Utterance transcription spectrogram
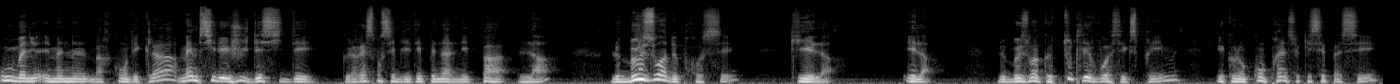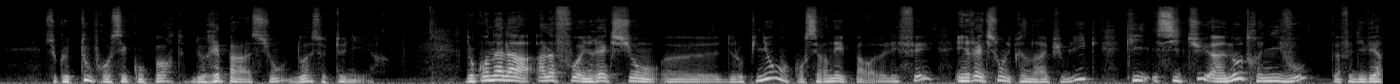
où Emmanuel Macron déclare Même si les juges décidaient que la responsabilité pénale n'est pas là, le besoin de procès qui est là, est là. Le besoin que toutes les voix s'expriment et que l'on comprenne ce qui s'est passé, ce que tout procès comporte de réparation doit se tenir. Donc on a là à la fois une réaction euh, de l'opinion concernée par euh, les faits et une réaction du président de la République qui situe à un autre niveau qu'un fait divers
